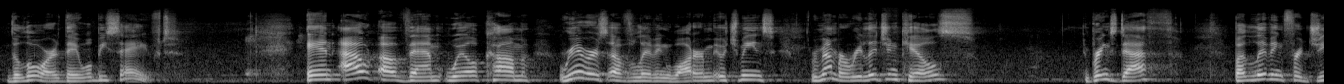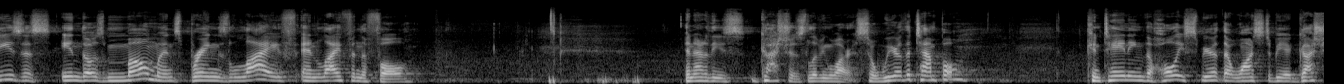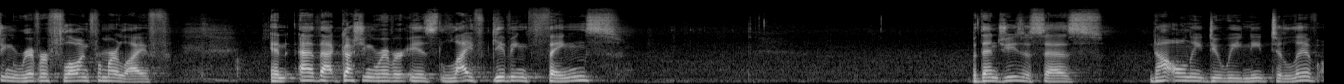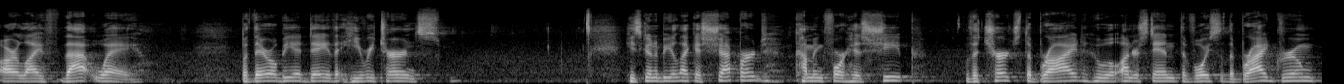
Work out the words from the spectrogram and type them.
the Lord, they will be saved. And out of them will come rivers of living water, which means, remember, religion kills, it brings death, but living for Jesus in those moments brings life and life in the full. And out of these gushes living water. So we are the temple containing the Holy Spirit that wants to be a gushing river flowing from our life. And that gushing river is life giving things But then Jesus says, not only do we need to live our life that way, but there will be a day that he returns. He's going to be like a shepherd coming for his sheep, the church, the bride, who will understand the voice of the bridegroom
